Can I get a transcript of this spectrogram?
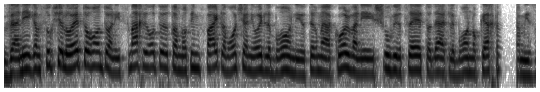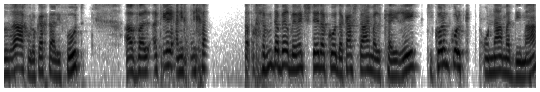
ואני גם סוג של אוהד טורונטו, אני אשמח לראות אותם נותנים fight למרות שאני אוהד לברון יותר מהכל ואני שוב ארצה, אתה יודע, את לברון לוקח את המזרח ולוקח את האליפות. אבל תראה, אני, אני חייב לדבר באמת שתי דקות, דקה שתיים על קיירי, כי קודם כל עונה מדהימה.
